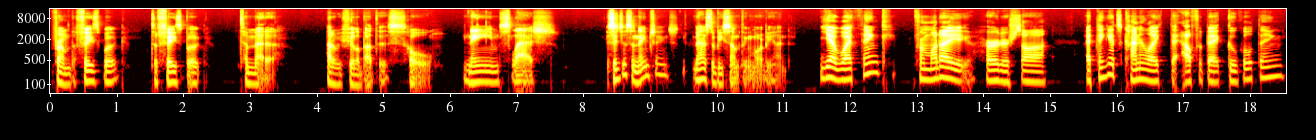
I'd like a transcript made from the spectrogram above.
from the Facebook to Facebook to Meta, how do we feel about this whole name slash? Is it just a name change? There has to be something more behind it. Yeah, well, I think from what I heard or saw, I think it's kind of like the alphabet Google thing,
